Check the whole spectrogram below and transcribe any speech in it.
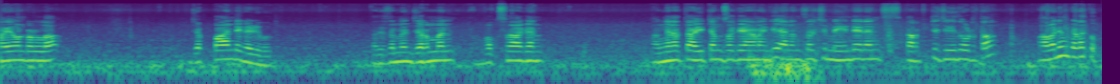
ആയതുകൊണ്ടുള്ള ജപ്പാന്റെ കഴിവ്. അതേസമയം ജർമ്മൻ വോക്സ്വാഗൻ അങ്ങനത്തെ ഐറ്റംസ് ഒക്കെ ആണെങ്കിൽ അതിനനുസരിച്ച് മെയിന്റെനൻസ് കറക്റ്റ് ചെയ്ത് കൊടുത്താൽ അവനും കിടക്കും.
